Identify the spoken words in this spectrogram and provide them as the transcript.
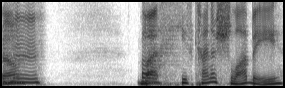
Hmm. But Ugh. he's kind of schlubby.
